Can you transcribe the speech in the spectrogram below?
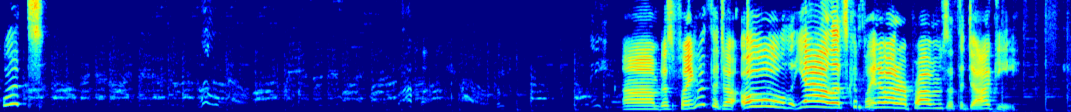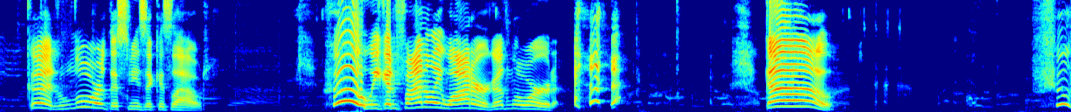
What? Um, just playing with the dog. Oh, yeah, let's complain about our problems with the doggy. Good lord, this music is loud. Whew, we can finally water. Good lord. Go! Whew.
